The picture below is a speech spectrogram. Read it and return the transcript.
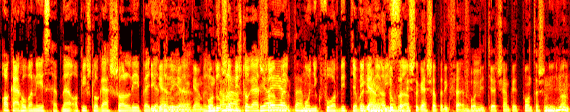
akárhova nézhetne, a pislogással lép egyet igen, előre. Igen, igen, pontosan. Dupla pislogással ja, mondjuk fordítja, vagy igen, a vissza. dupla pislogással pedig felfordítja uh-huh. a csempét, pontosan uh-huh. így van.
